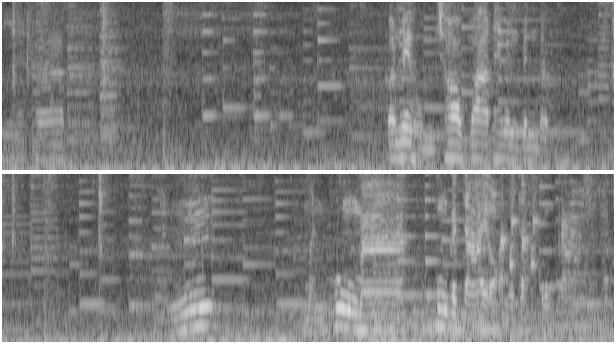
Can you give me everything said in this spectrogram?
นี่นะครับ ก้อนเมฆผมชอบวาดให้มันเป็นแบบ เหมือนเหมือนพุ่งมาพุ่งกระจายออกมาจากตรงกลางนะครับ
